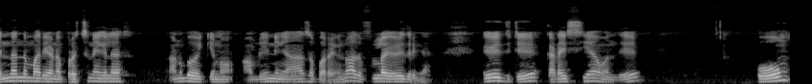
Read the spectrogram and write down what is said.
எந்தெந்த மாதிரியான பிரச்சனைகளை அனுபவிக்கணும் அப்படின்னு நீங்கள் ஆசைப்பட்றீங்களோ அதை ஃபுல்லாக எழுதிருங்க. எழுதிட்டு கடைசியாக வந்து ஓம்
